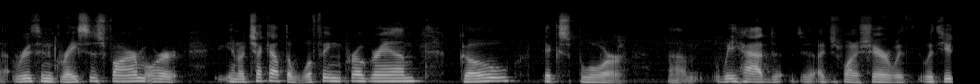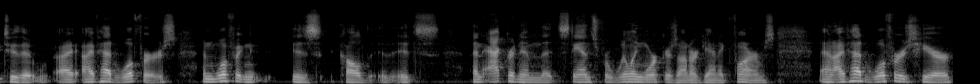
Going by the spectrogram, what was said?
uh, Ruth and Grace's farm or, you know, check out the woofing program. Go explore. Um, we had, I just want to share with, with you two that I, I've had woofers, and woofing is called, it's an acronym that stands for Willing Workers on Organic Farms. And I've had woofers here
